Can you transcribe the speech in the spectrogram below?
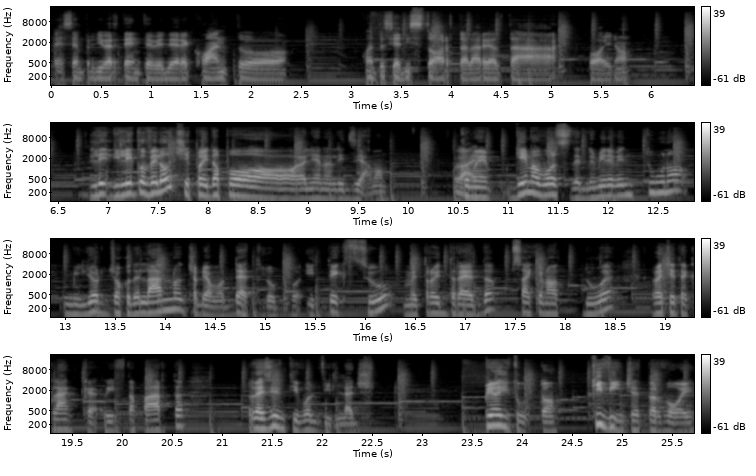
è sempre divertente vedere quanto, quanto sia distorta la realtà poi, no? Le- li leggo veloci e poi dopo li analizziamo. Vai. Come Game Awards del 2021, miglior gioco dell'anno, ci abbiamo Deathloop, It Takes Two, Metroid Dread, Psychonaut 2, Ratchet Clank Rift Apart, Resident Evil Village. Prima di tutto, chi vince per voi?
